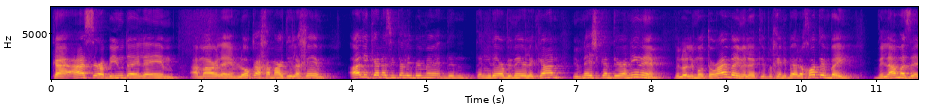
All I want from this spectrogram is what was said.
כעס רבי יהודה אליהם, אמר להם, לא כך אמרתי לכם, אל ייכנס מתלמידי רבי מאיר לכאן, מפני שקנטרנים הם, ולא ללמוד תורה הם באים, אלא כפי בהלכות הם באים. ולמה זה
